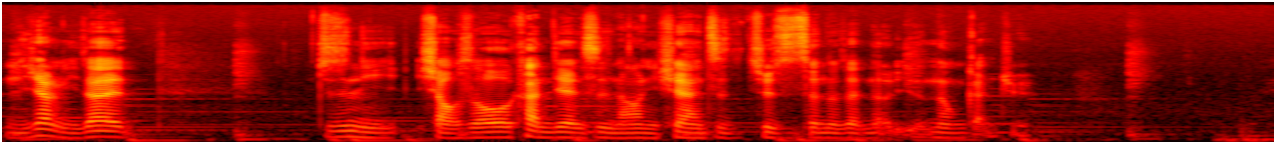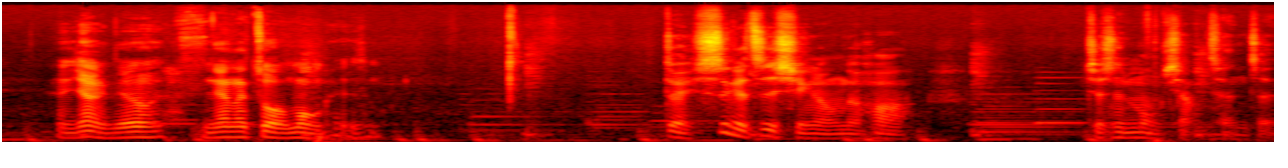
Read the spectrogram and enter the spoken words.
你像你在，就是你小时候看电视，然后你现在是就是真的在那里的那种感觉，很像你就你像在做梦还是什么？对，四个字形容的话，就是梦想成真。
